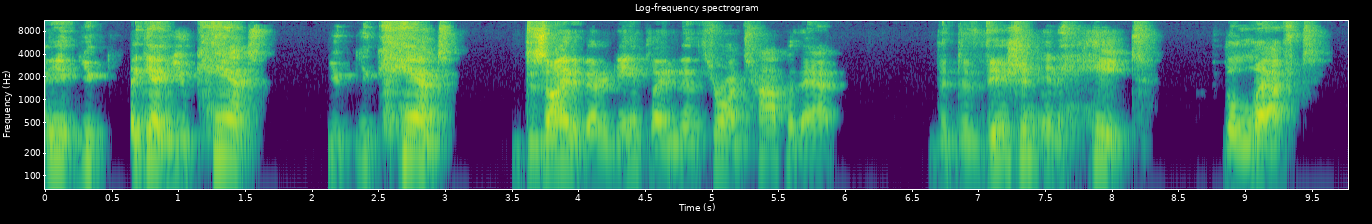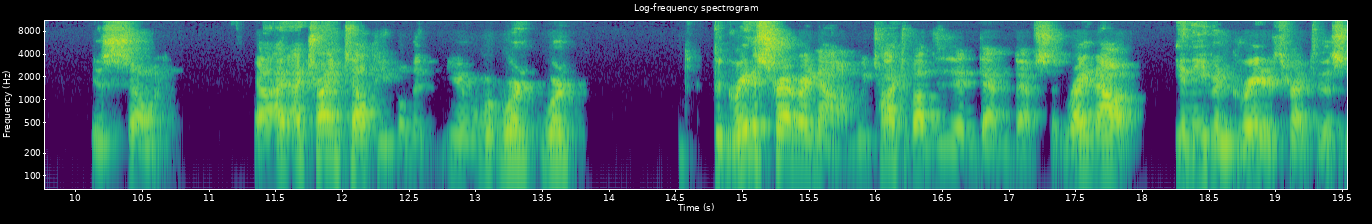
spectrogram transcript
You, again, you can't you, you can't design a better game plan and then throw on top of that the division and hate the left is sowing. Now, I, I try and tell people that we're, we're the greatest threat right now, we talked about the debt and deficit. Right now, an even greater threat to this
